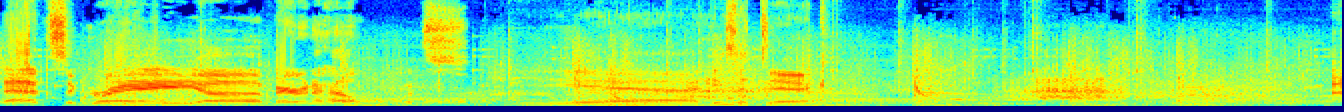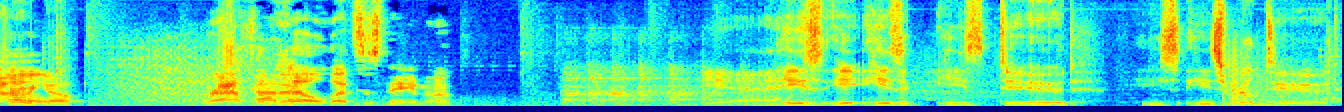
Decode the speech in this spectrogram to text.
That's a gray uh, Baron of Hell. What's Yeah, he's a dick. There we go. Wrath Got of it. Hell. That's his name, huh? Yeah, he's he, he's a he's dude. He's he's a real dude.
